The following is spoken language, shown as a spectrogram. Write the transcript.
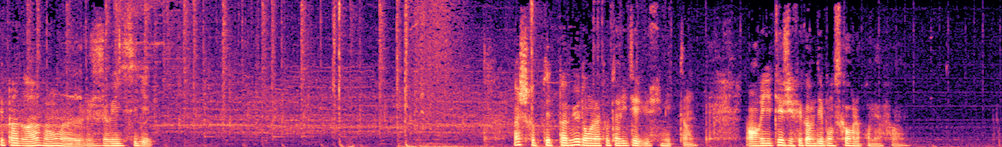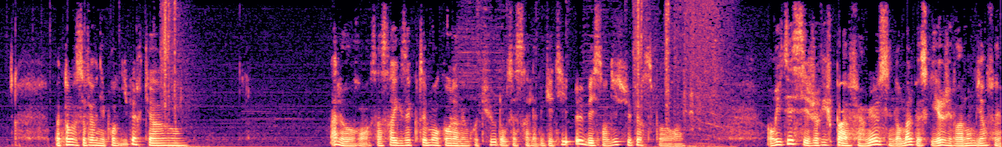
c'est pas grave, hein, euh, je vais essayer. Ah, je serais peut-être pas mieux dans la totalité du summit. Hein. En réalité, j'ai fait comme des bons scores la première fois. Maintenant, on va se faire une épreuve d'hypercar. Alors, ça sera exactement encore la même voiture, donc ça sera la Bugatti EB110 Super Sport. En réalité, si j'arrive pas à faire mieux, c'est normal parce qu'hier j'ai vraiment bien fait.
